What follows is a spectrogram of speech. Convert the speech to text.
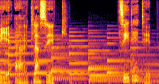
BR Klassik. CD-Tipp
